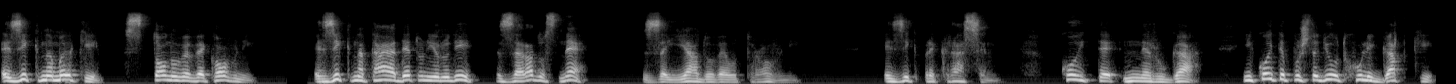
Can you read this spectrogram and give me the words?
Език на мъки, стонове вековни. Език на тая, дето ни роди, за радост не, за ядове отровни. Език прекрасен, кой те не руга И кой те пощади от хулигатки?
